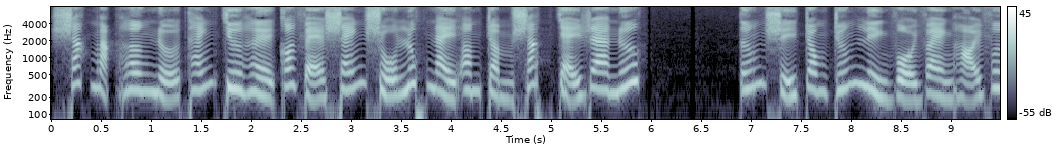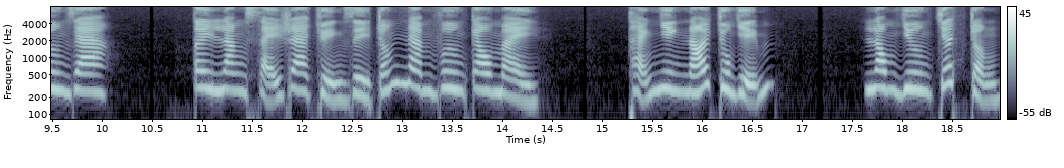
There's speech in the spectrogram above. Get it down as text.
Sắc mặt hơn nửa tháng chưa hề có vẻ sáng sủa, lúc này âm trầm sắp chảy ra nước. Tướng sĩ trong trướng liền vội vàng hỏi vương gia. Tây Lăng xảy ra chuyện gì trấn Nam Vương cao mày. Thản nhiên nói Chu Diễm. Long Dương chết trận.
